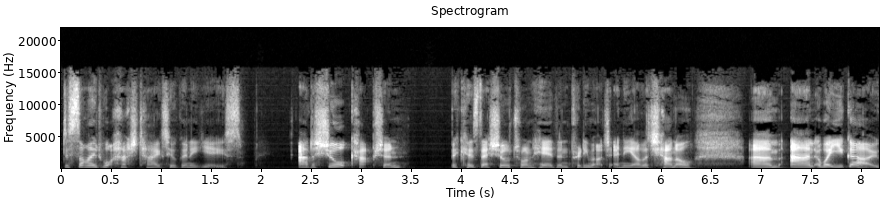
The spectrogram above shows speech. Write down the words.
Decide what hashtags you're going to use. Add a short caption because they're shorter on here than pretty much any other channel, um, and away you go.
